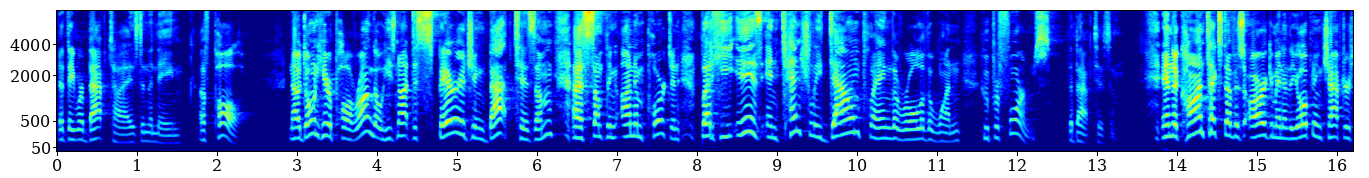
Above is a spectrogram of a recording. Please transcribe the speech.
that they were baptized in the name of Paul. Now, don't hear Paul wrong, though. He's not disparaging baptism as something unimportant, but he is intentionally downplaying the role of the one who performs the baptism. In the context of his argument in the opening chapters,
